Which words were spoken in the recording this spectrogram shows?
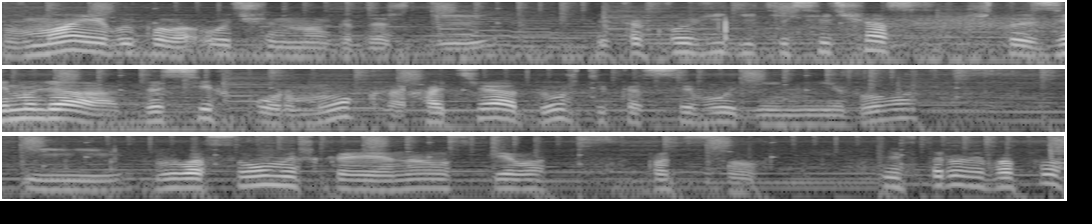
В мае выпало очень много дождей. И как вы видите сейчас, что земля до сих пор мокрая, хотя дождика сегодня не было. И было солнышко, и она успела подсохнуть. И второй вопрос,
